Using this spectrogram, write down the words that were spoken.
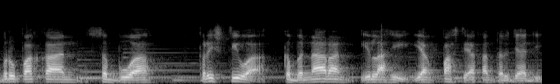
merupakan sebuah peristiwa kebenaran ilahi yang pasti akan terjadi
